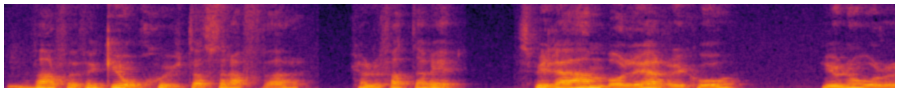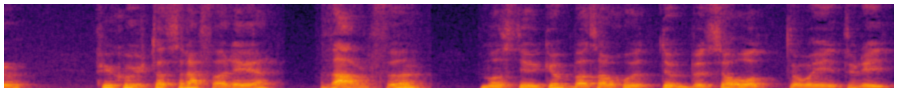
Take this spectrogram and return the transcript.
Varför fick jag skjuta straffar? Kan du fatta det? Spela handboll i RIK. Juniorer. Fick skjuta straffar där. Varför? Måste ju gubbar som sköt dubbelt så hårt och hit och dit.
